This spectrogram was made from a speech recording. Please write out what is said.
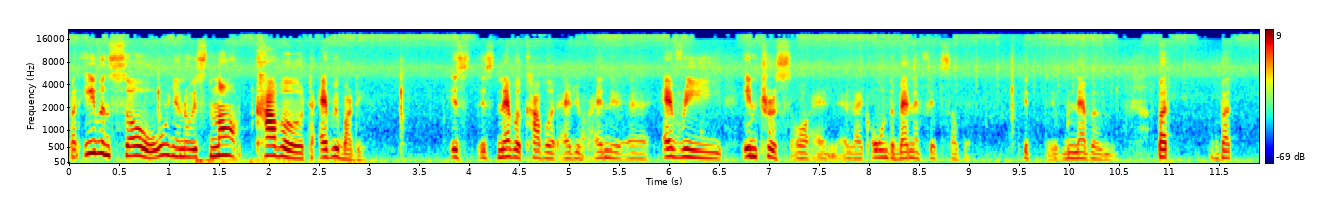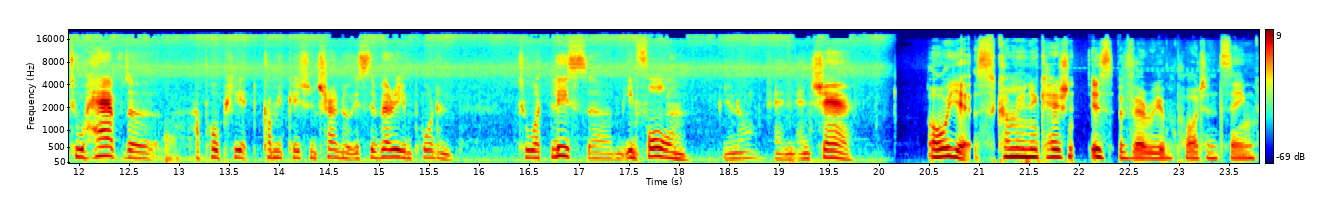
But even so, you know, it's not covered everybody. It's, it's never covered every, any, uh, every interest or like all the benefits of it. It, it never. But but to have the appropriate communication channel is very important to at least um, inform, you know, and, and share. Oh, yes, communication is a very important thing,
